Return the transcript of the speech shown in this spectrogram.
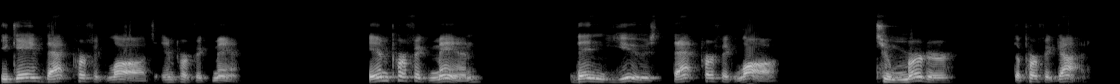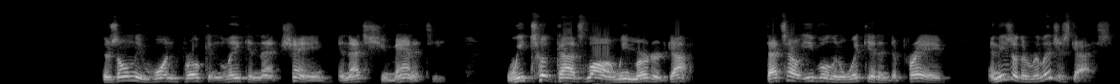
He gave that perfect law to imperfect man. Imperfect man then used that perfect law to murder the perfect God. There's only one broken link in that chain, and that's humanity. We took God's law and we murdered God. That's how evil and wicked and depraved, and these are the religious guys,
